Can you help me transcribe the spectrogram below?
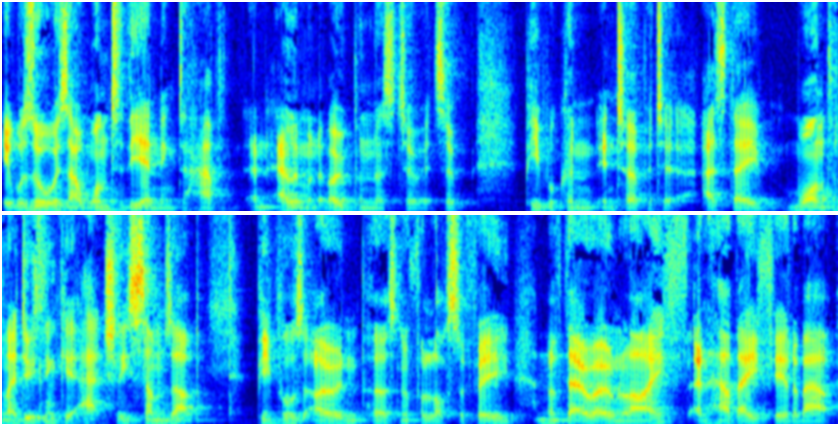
it was always I wanted the ending to have an element of openness to it, so people can interpret it as they want. And I do think it actually sums up people's own personal philosophy of mm. their own life and how they feel about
